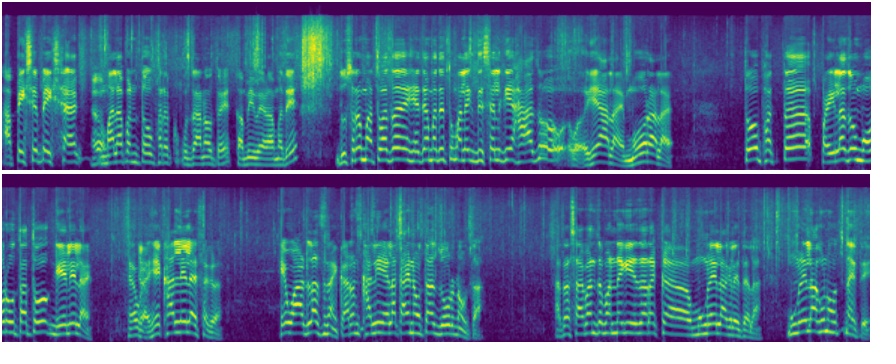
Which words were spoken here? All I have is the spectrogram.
अपेक्षेपेक्षा मला पण तो फरक जाणवतोय कमी वेळामध्ये. दुसरं महत्त्वाचं ह्याच्यामध्ये तुम्हाला एक दिसेल की हा जो हे आला आहे मोर आला आहे तो फक्त पहिला जो मोहर होता तो गेलेला आहे. हे बघा हे. खाल्लेलं आहे सगळं. हे वाढलाच नाही कारण खाली ह्याला काय नव्हता? जोर नव्हता. आता साहेबांचं म्हणणं की हे जरा क मुंगळे लागले त्याला. मुंगळे लागून होत नाही ते.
